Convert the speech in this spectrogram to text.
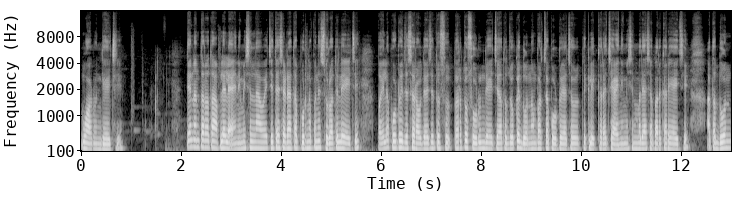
वाढून घ्यायची. त्यानंतर आता आपल्याला ॲनिमेशन लावायचे त्यासाठी आता पूर्णपणे सुरुवातीला यायचे. पहिला फोटो जसं राहू द्यायचे तो सो तर तो सोडून द्यायचे. आता जो काही दोन नंबरचा फोटो याच्यावरती क्लिक करायचे ॲनिमेशनमध्ये अशा प्रकारे यायचे. आता दोन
